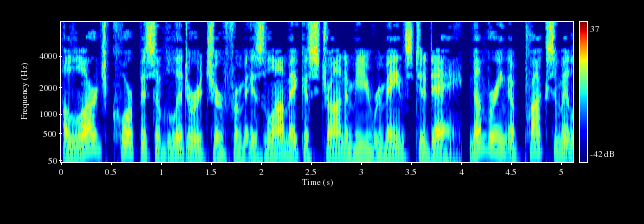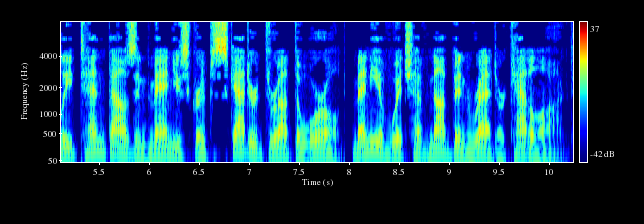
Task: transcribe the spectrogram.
A large corpus of literature from Islamic astronomy remains today, numbering approximately 10,000 manuscripts scattered throughout the world, many of which have not been read or catalogued.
